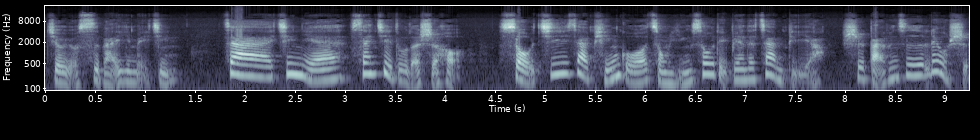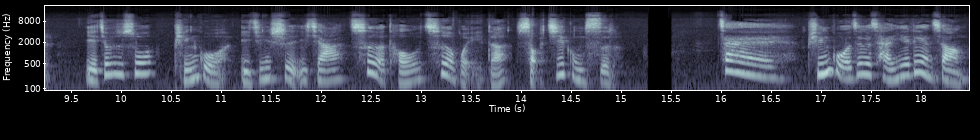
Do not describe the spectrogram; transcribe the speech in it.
就有四百亿美金，在今年三季度的时候，手机在苹果总营收里边的占比呀是百分之六十，也就是说，苹果已经是一家彻头彻尾的手机公司了。在苹果这个产业链上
